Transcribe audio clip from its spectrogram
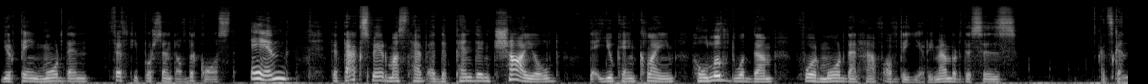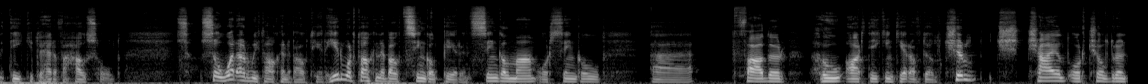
you're paying more than 50% of the cost, and the taxpayer must have a dependent child that you can claim who lived with them for more than half of the year. Remember, this is it's going to take you to head of a household. So, so what are we talking about here? Here we're talking about single parents, single mom or single uh, father who are taking care of their ch- child or children,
